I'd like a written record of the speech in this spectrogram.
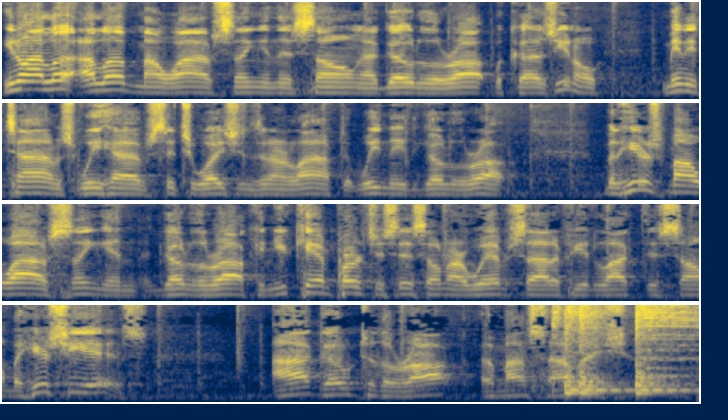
you know, I love I love my wife singing this song. I go to the rock because you know many times we have situations in our life that we need to go to the rock. But here's my wife singing "Go to the Rock," and you can purchase this on our website if you'd like this song. But here she is. I go to the rock of my salvation.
